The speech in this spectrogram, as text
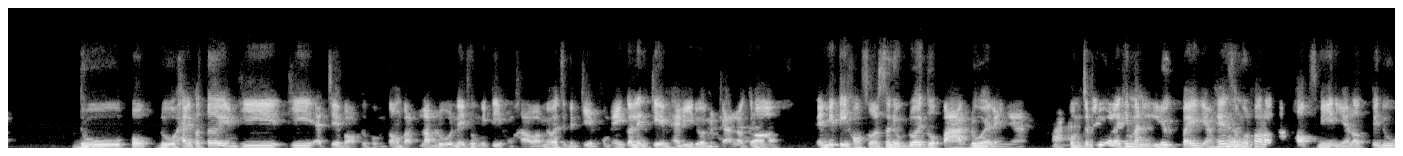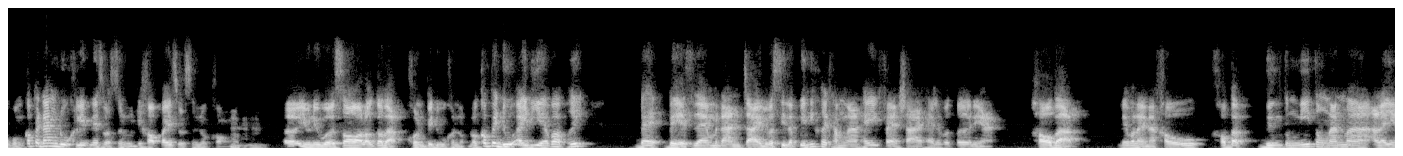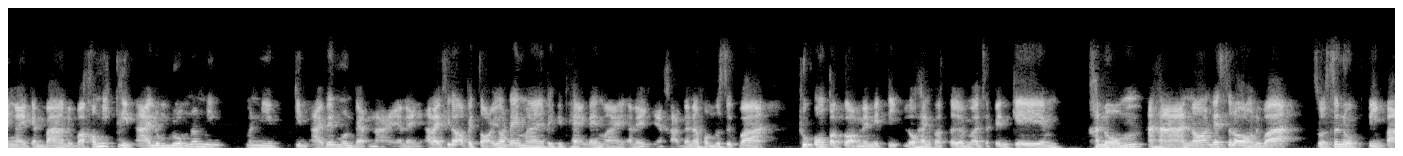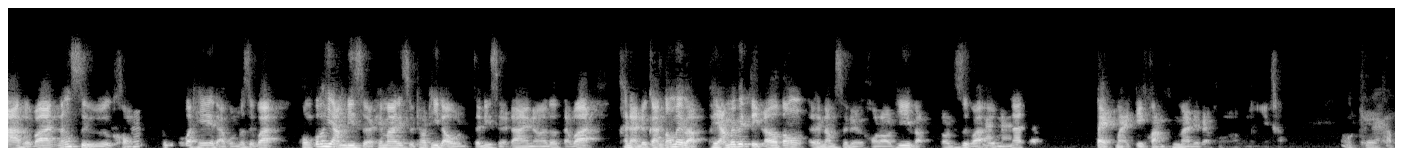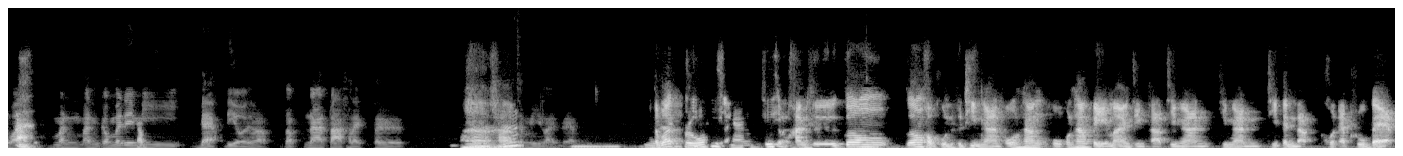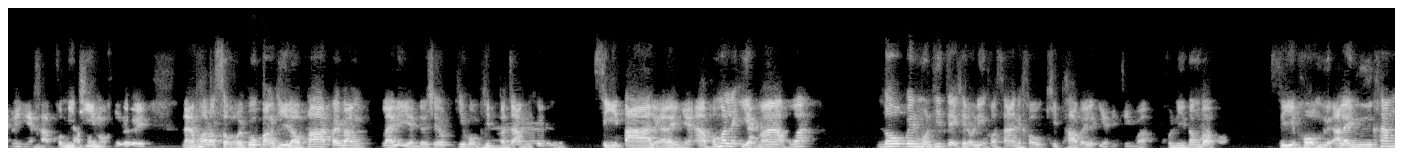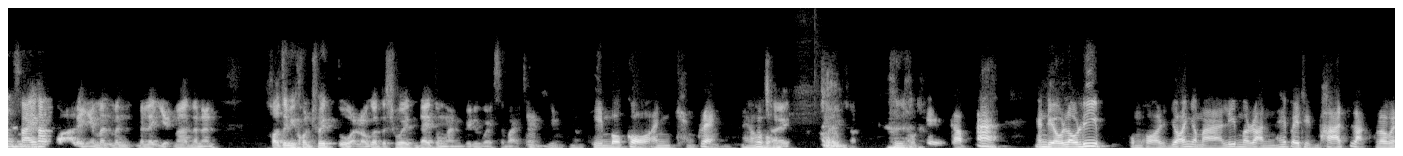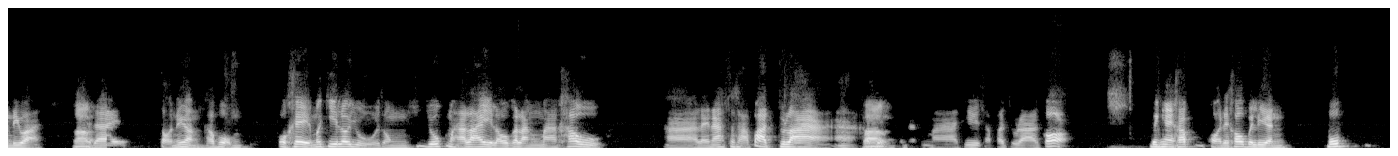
ดูปกดูแฮร์รี่พอตเตอร์อย่างที่ที่แอดเจบอกคือผมต้องแบบรับรู้ในทุกมิติของเขาอะไม่ว่าจะเป็นเกมผมเองก็เล่นเกมแฮร์รี่ด้วยเหมือนกัน แล้วก็ในมิติของสวนสนุกด้วยตัว park ด้วยอะไรเงี้ย ผมจะไปดูอะไรที่มันลึกไปอย่างเช่นสมมติพอเราทำพ็อกซ์มีอย่างเงี้ยเราไปดูผมก็ไปนั่งดูคลิปในสวนสนุกที่เขาไปสวนสนุกของเอ่อ Universal แล้วก็แบบคนไปดูขนม แล้วก็ไปดูไอเดียว่าเฮ้ย base แรงบันดาลใจ หรือว่าศิลปินที่เคยทำงานให้แฟนชายแฮร์รี่พอตเตอร์เนี่ยเขาแบบเรียกว่าอะไรนะเขาเขาแบบดึงตรงนี้ตรงนั้นมาอะไรยังไงกันบ้าง หรือว่าเขามีกลิ่นอายรวมๆนั่นมีมันมีกลิ่นอายเวทมนต์แบบไหนอะไรอะไรที่เราเอาไปต่อยอดได้ไหมไปพลิกแพลงได้ไหมอะไรอย่างเงี้ยครับดังนั้นผมรู้สึกว่าทุกองค์ประกอบในมิติโลกแฮร์รี่พอตเตอร์ไม่ว่าจะเป็นเกม ขนมอาหารเนาะ restaurant หรือว่า สวนสนุก theme park หรือว่าหนังสือของทุกประเทศอะผมรู้สึกว่าผมก็พยายาม research ให้มากที่สุดเท่าที่เราจะ research ได้เนาะแต่ว่าขณะเดียวกันต้องไม่แบบพยายามไม่ไปติดแล้วเราต้องเออนำเสนอของเราที่แบบเรารู้สึกว่าเออมันน่าจะแปลกใหม่ตีความขึ้นมาในแบบของเราอย่างนี้ครับ โอเคครับว่ามันมันก็ไม่ได้มีแบบเดียวใช่ไหมแบบหน้าตา character จะมีหลายแบบ แต่ว่าที่ที่สำคัญคือก็ต้องก็ต้องขอบคุณคือทีมงานเขาค่อนข้างโหค่อนข้างเป๊ะมากจริงครับ ทีมงานทีมงานที่เป็นแบบคน approve แบบอะไรเงี้ยครับเขามีทีมของเขาเลยนั้นพอเราส่งไปปุ๊บบางทีเราพลาดไปบางรายละเอียดโดยเฉพาะที่ผมผิดประจำคือสีตาหรืออะไรเงี้ยอะเพราะมันละเอียดมากเพราะว่าโลกเวทมนต์ที่ J.K. Rowling เขาสร้างเนี่ยเขาคิดภาพไว้ละเอียดจริงๆว่าคนนี้ต้องแบบสีผมหรืออะไรมือข้างซ้ายข้างขวาอะไรเงี้ยมันมันมันละเอียดมากดังนั้น เขาจะมีคนช่วยตรวจเราก็จะช่วยได้ตรงนั้นไปด้วยสบายใจทีมบกอันแข็งแกร่งนะครับผมใช่ใช่ครับโอเคครับอะงั้นเดี๋ยวเรารีบผมขอย้อนกลับมารีบมา run ให้ไปถึง part หลักเรากันดีกว่าครับจะได้ต่อเนื่องครับผม โอเค เมื่อกี้เราอยู่ตรงยุคมหาลัยเรากำลังมาเข้าอ่าอะไรนะสถาปัตย์จุฬาอ่าครับผมฉะนั้นมาที่สถาปัตย์จุฬาก็เป็นไงครับ พอได้เข้าไปเรียนปุ๊บ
